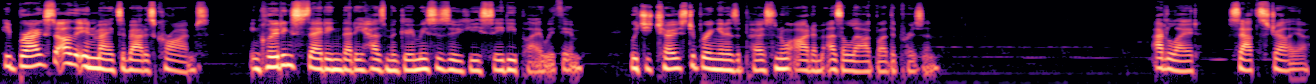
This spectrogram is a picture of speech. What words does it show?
He brags to other inmates about his crimes, including stating that he has Megumi Suzuki's CD player with him, which he chose to bring in as a personal item as allowed by the prison. Adelaide, South Australia,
